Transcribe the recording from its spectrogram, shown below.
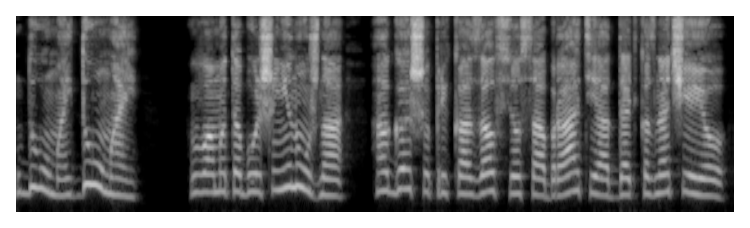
Думай, думай. Вам это больше не нужно. Агаша приказал все собрать и отдать казначею.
